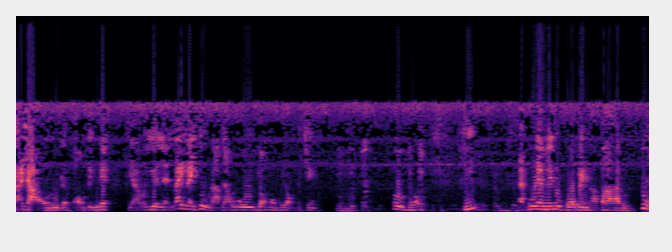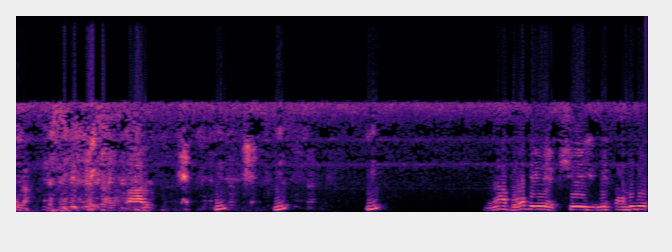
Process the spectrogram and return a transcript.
ဒါရအောင်လို့တဲ့ဖောင်တင်နဲ့ဆရာတော်ကြီးလက်လိုက်လိုက်တော့တာဗျာဟိုကြောင်းမမရောက်မချင်းဟုတ်တော့ဟင်အခုလည်းမင်းတို့ဘောပင်ကပါတော့တို့တာသိခါလာပါတော့ဟင်ဟင်ဟင်ငါဘောပင်နဲ့ဖြေးနေသာမှုကို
